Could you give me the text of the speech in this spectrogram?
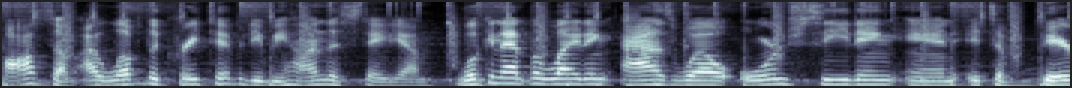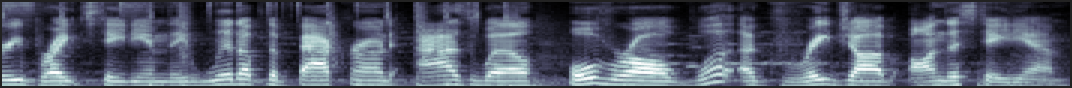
Awesome. I love the creativity behind the stadium. Looking at the lighting as well, orange seating, and it's a very bright stadium. They lit up the background as well. Overall, what a great job on the stadium.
